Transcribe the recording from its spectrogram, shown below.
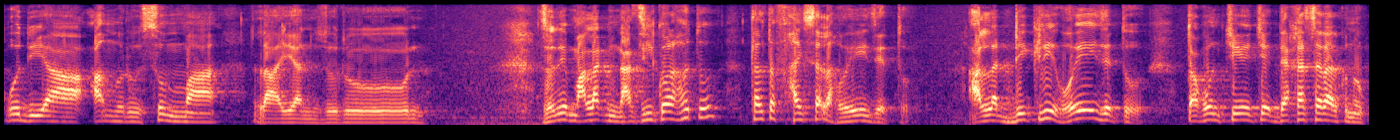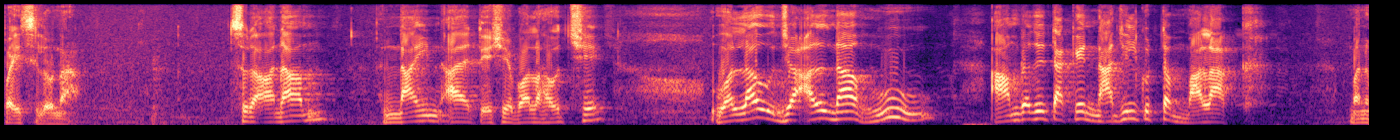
কুদিয়া আমরু সুম্মা লায়ান জুরুন যদি মালাক নাজিল করা হতো তাহলে তো ফাইসালা হয়েই যেত। আল্লাহর ডিগ্রি হয়েই যেত। তখন চেয়ে চেয়ে দেখা ছাড়া আর কোনো উপায় ছিল না। সুরা আনাম নাইন আয়াত এসে বলা হচ্ছে ওয়াল্লাউ জাল না হু আমরা যদি তাকে নাজিল করতাম মালাক মানে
